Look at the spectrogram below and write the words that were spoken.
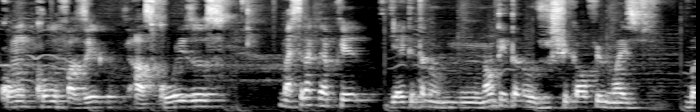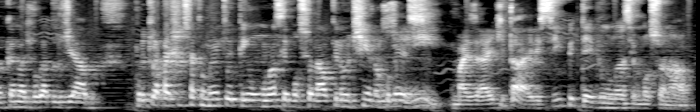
como, como fazer as coisas. Mas será que não é porque. E aí tentando. Não tentando justificar o filme, mas bancando o advogado do diabo. Porque a partir de certo momento ele tem um lance emocional que não tinha no começo. Sim, mas aí que tá. Ele sempre teve um lance emocional.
